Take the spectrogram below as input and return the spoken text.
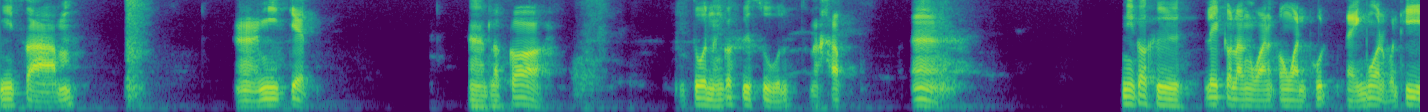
มีสามอ่ามีเจ็ด อ่าแล้วก็อีกตัวหนึ่งก็คือศูนย์นะครับอ่านี่ก็คือเลขกำลังวันของวันพุธในงวดวันที่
